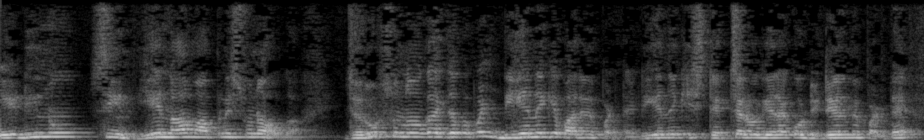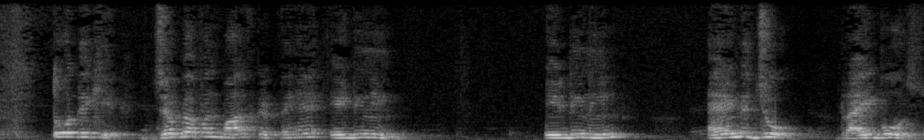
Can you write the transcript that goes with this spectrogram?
एडिनोसिन ये नाम आपने सुना होगा। ज़रूर सुना होगा, जब अपन डीएनए के बारे में पढ़ते हैं डीएनए की स्ट्रक्चर वगैरह को डिटेल में पढ़ते हैं तो देखिए, जब अपन बात करते हैं एडिनिन एडिनिन एंड जो राइबोस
